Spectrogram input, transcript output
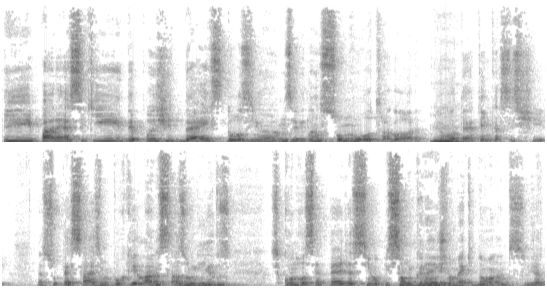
E parece que depois de 10, 12 anos ele lançou um outro agora. Hum. Eu até tenho que assistir. É super size, porque lá nos Estados Unidos quando você pede assim, opção grande no McDonald's, eu já,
